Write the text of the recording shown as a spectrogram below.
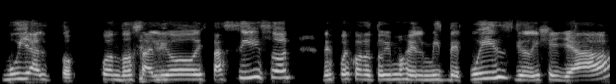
muy alto cuando salió esta season, después cuando tuvimos el Meet the Queens, yo dije ya,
